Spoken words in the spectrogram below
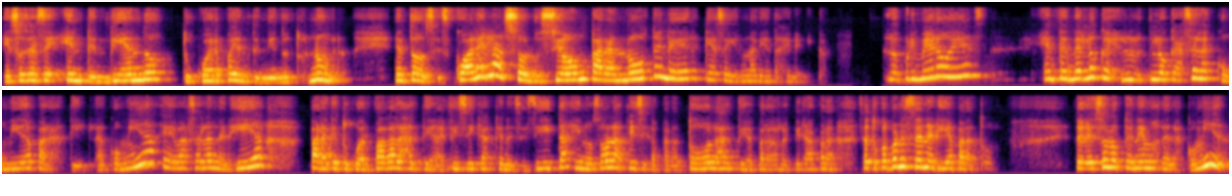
Eso se hace entendiendo tu cuerpo y entendiendo tus números. Entonces, ¿cuál es la solución para no tener que seguir una dieta genérica? Lo primero es entender lo que, lo que hace la comida para ti. La comida va a ser la energía para que tu cuerpo haga las actividades físicas que necesita y no solo las físicas, para todas las actividades, para respirar, para... O sea, tu cuerpo necesita energía para todo. Pero eso lo obtenemos de la comida.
